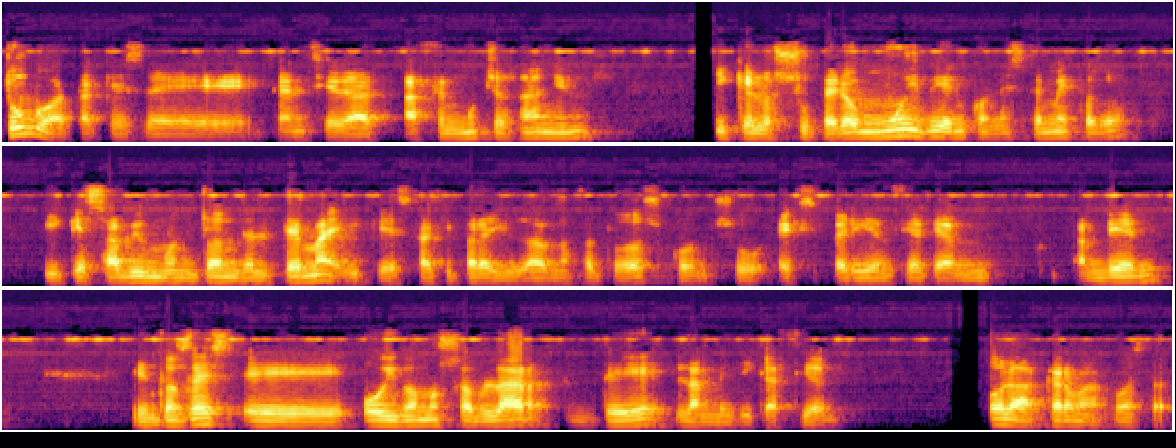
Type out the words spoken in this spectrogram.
tuvo ataques de, ansiedad hace muchos años y que los superó muy bien con este método y que sabe un montón del tema y que está aquí para ayudarnos a todos con su experiencia también. Y entonces, eh, hoy vamos a hablar de la medicación. Hola, Karma, ¿cómo estás?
